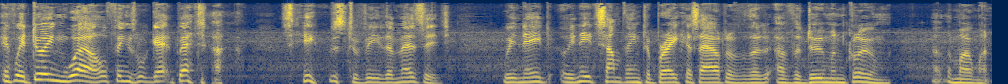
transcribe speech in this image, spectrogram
if we're doing well, things will get better. Seems to be the message. We need we need something to break us out of the of the doom and gloom at the moment.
